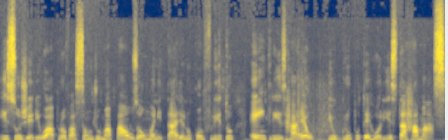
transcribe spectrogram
e sugeriu a aprovação de uma pausa humanitária no conflito entre Israel e o grupo terrorista Hamas.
